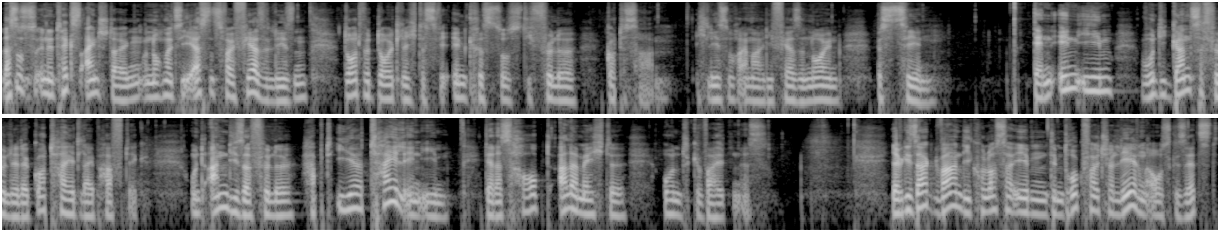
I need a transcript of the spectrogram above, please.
Lass uns in den Text einsteigen und nochmals die ersten zwei Verse lesen. Dort wird deutlich, dass wir in Christus die Fülle Gottes haben. Ich lese noch einmal die Verse 9 bis 10. Denn in ihm wohnt die ganze Fülle der Gottheit leibhaftig. Und an dieser Fülle habt ihr Teil in ihm, der das Haupt aller Mächte und Gewalten ist. Ja, wie gesagt, waren die Kolosser eben dem Druck falscher Lehren ausgesetzt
